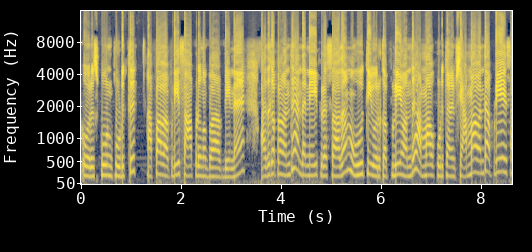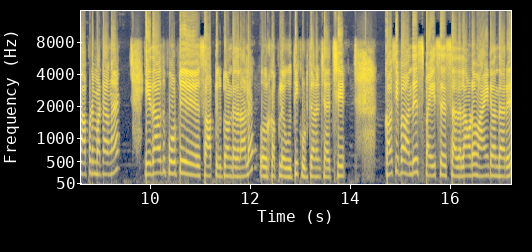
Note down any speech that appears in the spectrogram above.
ஒரு ஸ்பூன் கொடுத்து அப்பாவை அப்படியே சாப்பிடுங்கப்பா அப்படின்னு. அதுக்கப்புறம் வந்து அந்த நெய் பிரசாதம் ஊத்தி ஒரு கப்புலையும் வந்து அம்மாவுக்கு கொடுத்து அனுப்பிச்சு. அம்மா வந்து அப்படியே சாப்பிட மாட்டாங்க. ஏதாவது போட்டு சாப்பிட்டுக்கிட்டோன்றதுனால ஒரு கப்ல ஊற்றி கொடுத்து அனுப்பிச்சாச்சு. கௌசிப்பா வந்து ஸ்பைசஸ் அதெல்லாம் கூட வாங்கிட்டு வந்தாரு.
